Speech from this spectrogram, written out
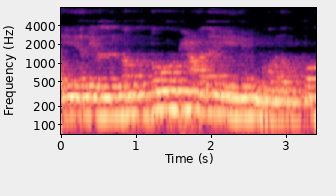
غير المغضوب عليهم ولا الضالين.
